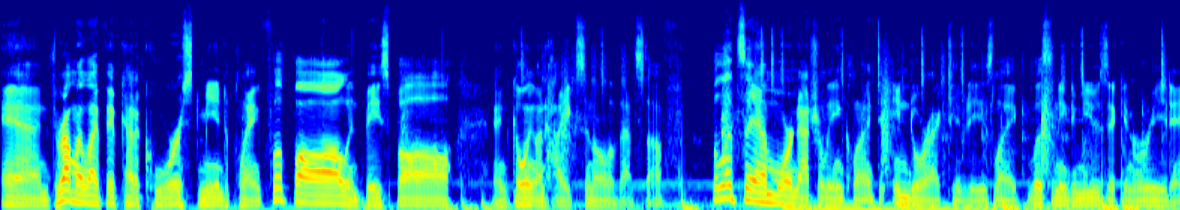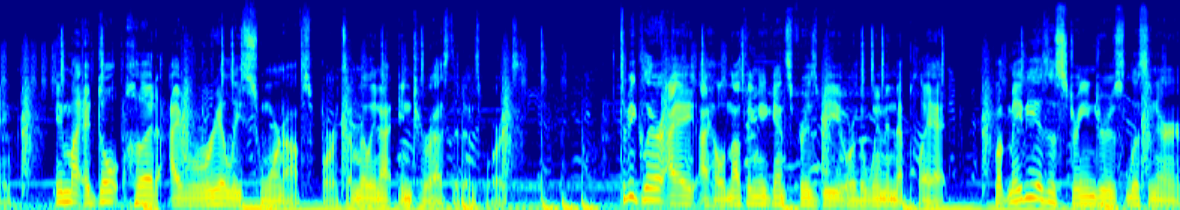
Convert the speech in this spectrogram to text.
and throughout my life, they've kind of coerced me into playing football and baseball and going on hikes and all of that stuff. But let's say I'm more naturally inclined to indoor activities like listening to music and reading. In my adulthood, I've really sworn off sports. I'm really not interested in sports. To be clear, I, I hold nothing against Frisbee or the women that play it. But maybe as a stranger's listener,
